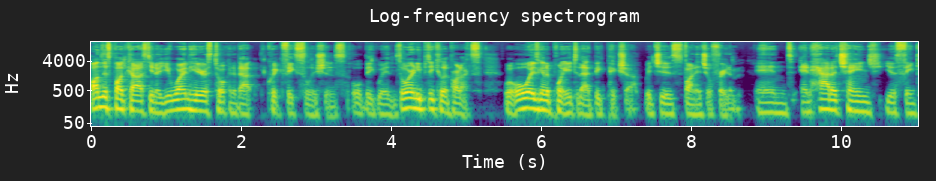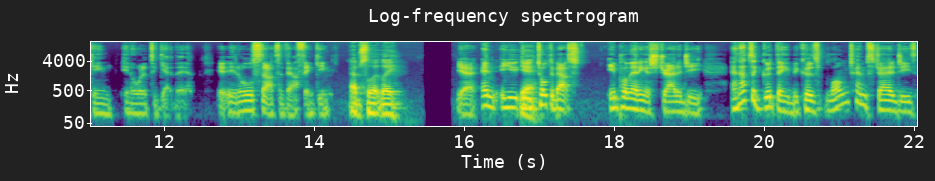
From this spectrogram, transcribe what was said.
on this podcast, you know, you won't hear us talking about quick fix solutions or big wins or any particular products. We're always going to point you to that big picture, which is financial freedom and and how to change your thinking in order to get there. It, it all starts with our thinking. Absolutely. Yeah. And you, Yeah. you talked about implementing a strategy, and that's a good thing because long term strategies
